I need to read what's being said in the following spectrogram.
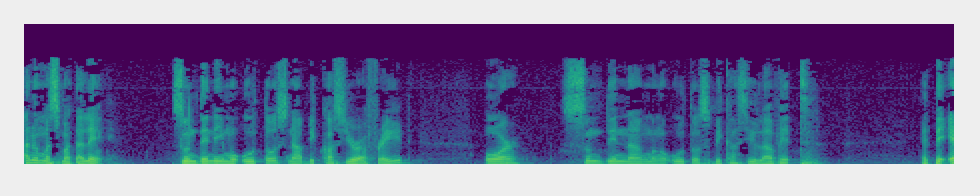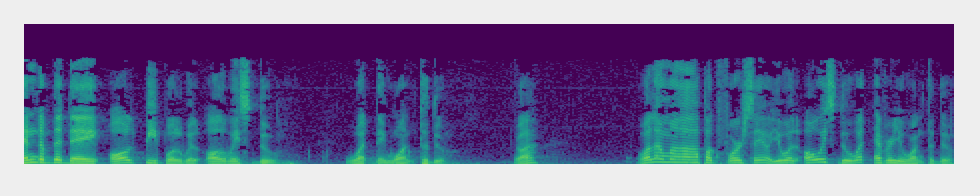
Ano mas madali? Sundin mo utos na because you're afraid? Or sundin ng mga utos because you love it? At the end of the day, all people will always do what they want to do. Diba? Walang makakapag-force sa'yo. You will always do whatever you want to do.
